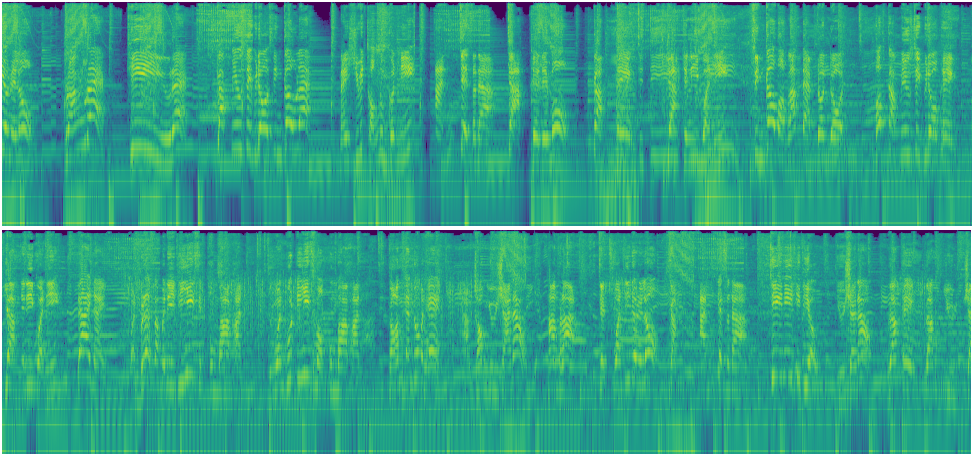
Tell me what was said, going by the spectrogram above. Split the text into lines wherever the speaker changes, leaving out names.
เดียวในโลก ครั้งแรก ที่แรก กับมิวสิกวิดีโอซิงเกิลแรก ในชีวิตของหนุ่มคนนี้ อั๋นเจษฎาจาก The DEMO กับเพลงอยากจะดีกว่านี้ ซิงเกิลบอกรักแบบโดนๆ พบกับมิวสิกวิดีโอเพลง อยากจะดีกว่านี้ได้ในวันพฤหัสบดีที่ 20 กุมภาพันธ์ ถึงวันพุธที่ 26 กุมภาพันธ์ พร้อมกันทั่วประเทศ ทางช่อง You Channel ห้ามพลาด 7 วันที่เดียวในโลกกับอั๋นเจษฎา ที่นี่ที่เดียว You Channel รักเพลงรักยูช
